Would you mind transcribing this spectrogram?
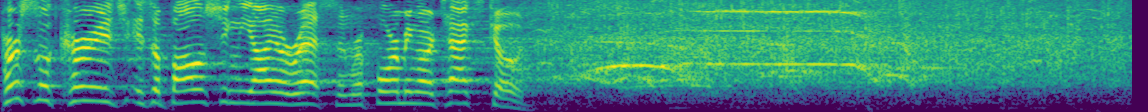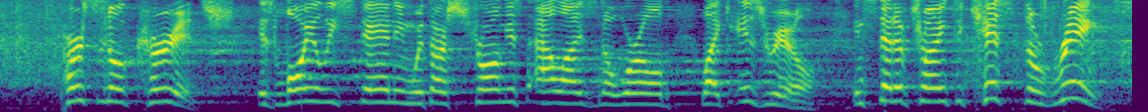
Personal courage is abolishing the IRS and reforming our tax code. Personal courage is loyally standing with our strongest allies in the world, like Israel, instead of trying to kiss the rings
